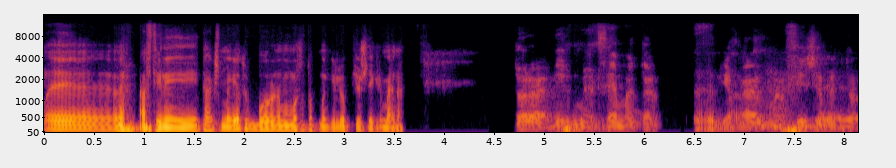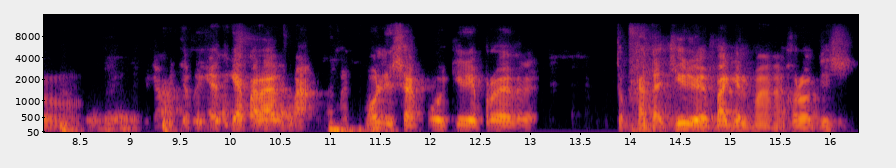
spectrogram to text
ε, ναι, αυτή είναι η τάξη μεγέθου, μπορούμε όμως να το πούμε και λίγο πιο συγκεκριμένα. Τώρα ανοίγουμε θέματα. Για παράδειγμα, αφήσαμε το... πήγαμε και το- Γιατί, για παράδειγμα, μόλις ακούω, κύριε Πρόεδρε, το κατά κύριο επάγγελμα αγρότης,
